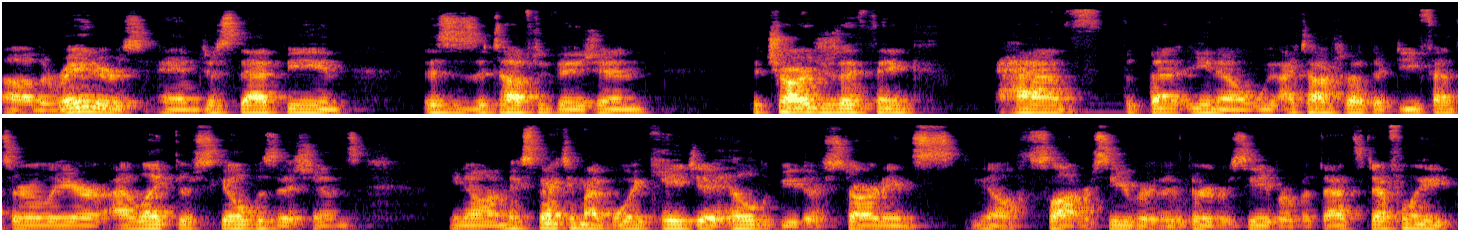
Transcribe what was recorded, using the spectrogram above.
uh, the Raiders, and just that being this is a tough division. The Chargers, I think, have the best. You know, I talked about their defense earlier. I like their skill positions. You know, I'm expecting my boy KJ Hill to be their starting, you know, slot receiver, their third receiver. But that's definitely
